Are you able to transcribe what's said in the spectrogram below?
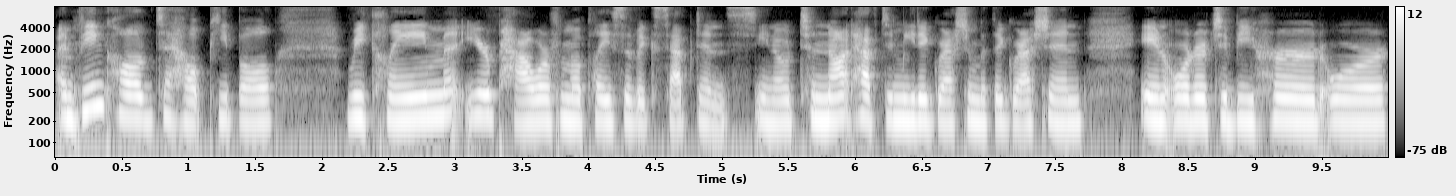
I'm being called to help people reclaim your power from a place of acceptance, you know, to not have to meet aggression with aggression in order to be heard or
